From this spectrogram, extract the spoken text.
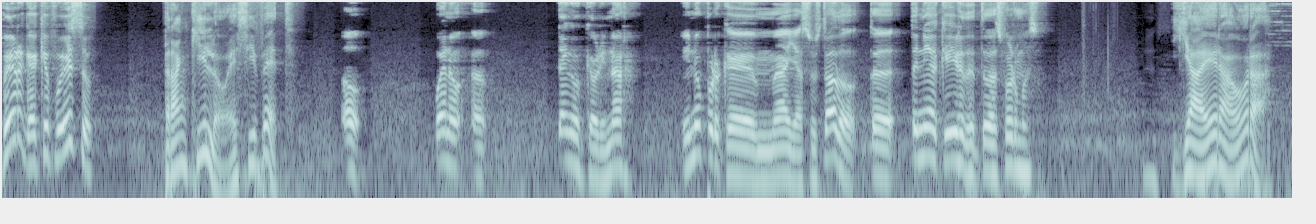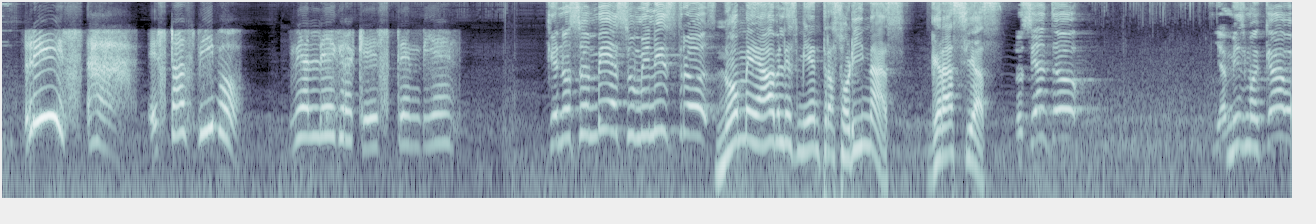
Verga, ¿qué fue eso? Tranquilo, es Yvette. Oh, bueno, eh, tengo que orinar. Y no porque me haya asustado, te- tenía que ir de todas formas. Ya era hora. Riz, ah, estás vivo. Me alegra que estén bien. ¡Que nos envíe suministros! No me hables mientras orinas. Gracias. Lo siento. Ya mismo acabo.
